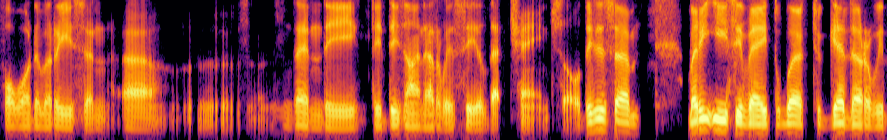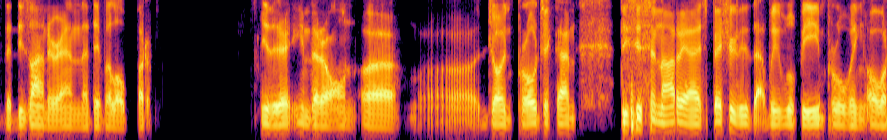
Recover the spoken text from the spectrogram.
for whatever reason, uh, then the, the designer will see that change. So this is a very easy way to work together with the designer and the developer either in their own uh, uh, joint project. And this is an area especially that we will be improving over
